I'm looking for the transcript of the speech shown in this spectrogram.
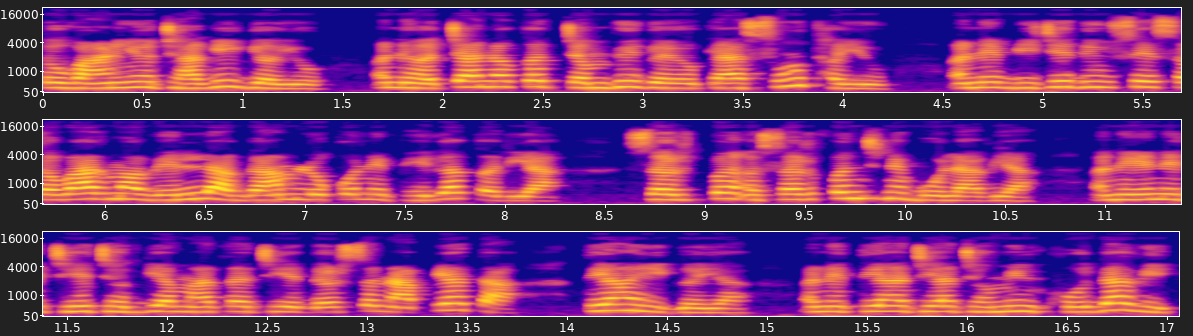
તો વાણિયો જાગી ગયો અને અચાનક જ ચંભી ગયો કે આ શું થયું? અને બીજે દિવસે સવારમાં વહેલા ગામ લોકોને ભેગા કર્યા સરપંચ સરપંચને બોલાવ્યા અને એને જે જગ્યા માતાજીએ દર્શન આપ્યા હતા ત્યાં એ ગયા. અને ત્યાં જ્યાં જમીન ખોદાવી,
